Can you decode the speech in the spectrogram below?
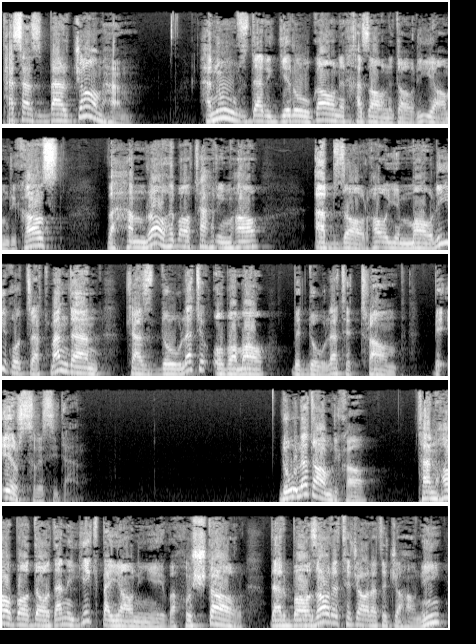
پس از برجام هم هنوز در گروگان خزانداری آمریکاست و همراه با تحریم ها ابزارهای مالی قدرتمندند که از دولت اوباما به دولت ترامپ به ارث رسیدند. دولت آمریکا تنها با دادن یک بیانیه و هشدار در بازار تجارت جهانی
